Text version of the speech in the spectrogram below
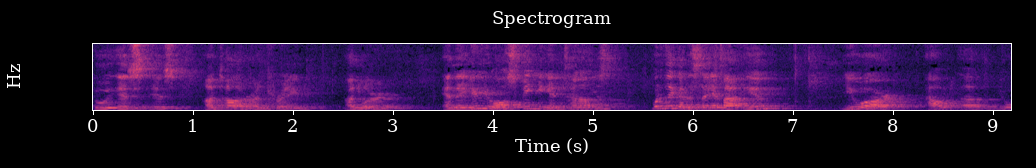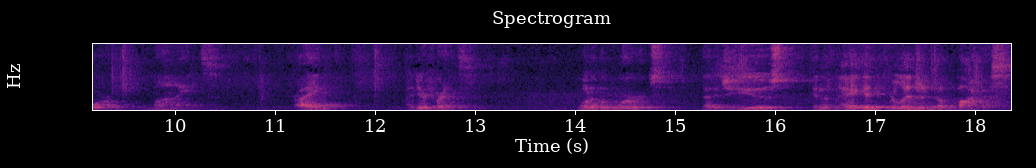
who is, is untaught or untrained, unlearned, and they hear you all speaking in tongues, what are they going to say about you? You are out of your minds. Right? My dear friends, one of the words that is used in the pagan religion of Bacchus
